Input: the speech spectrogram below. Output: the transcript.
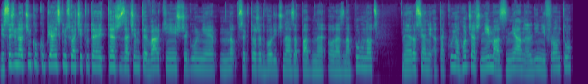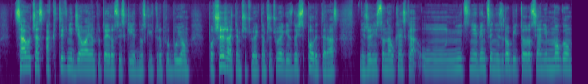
Jesteśmy na odcinku kupiańskim, słuchajcie, tutaj też zacięte walki, szczególnie no, w sektorze dworiczna zapadne oraz na północ. E, Rosjanie atakują, chociaż nie ma zmian linii frontu, cały czas aktywnie działają tutaj rosyjskie jednostki, które próbują poszerzać ten przyczółek. Ten przyczółek jest dość spory teraz. Jeżeli strona ukraińska nic nie więcej nie zrobi, to Rosjanie mogą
